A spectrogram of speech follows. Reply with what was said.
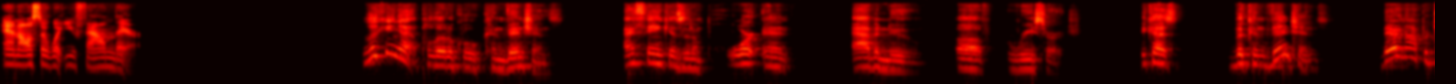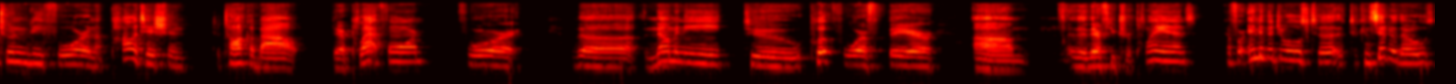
and also what you found there? Looking at political conventions, I think is an important avenue of research because the conventions they're an opportunity for a politician to talk about their platform for the nominee to put forth their um, their future plans and for individuals to, to consider those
